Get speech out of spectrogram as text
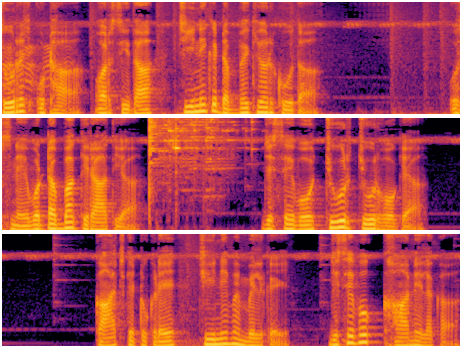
सूरज उठा और सीधा चीनी के डब्बे की ओर कूदा। उसने वो डब्बा गिरा दिया, जिससे वो चूर चूर हो गया। कांच के टुकड़े चीनी में मिल गए, जिसे वो खाने लगा।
